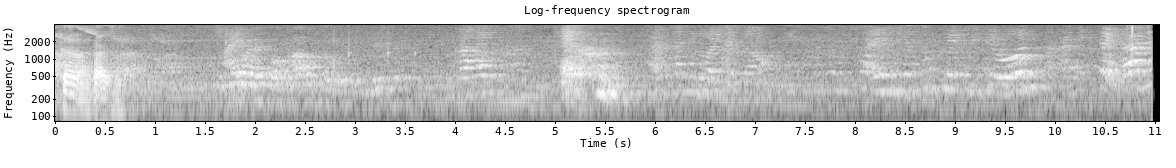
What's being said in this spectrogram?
Bacana a casa.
